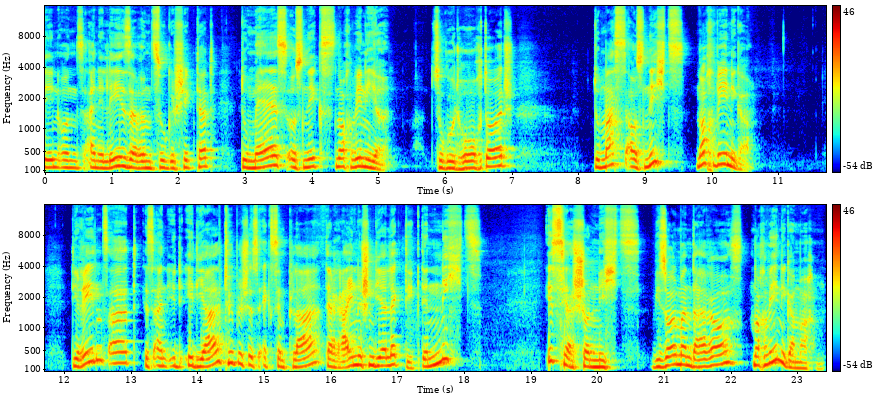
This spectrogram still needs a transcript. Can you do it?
den uns eine Leserin zugeschickt hat, du mäß us nix noch weniger. Zu gut Hochdeutsch, du machst aus nichts noch weniger. Die Redensart ist ein idealtypisches Exemplar der rheinischen Dialektik, denn nichts ist ja schon nichts. Wie soll man daraus noch weniger machen?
